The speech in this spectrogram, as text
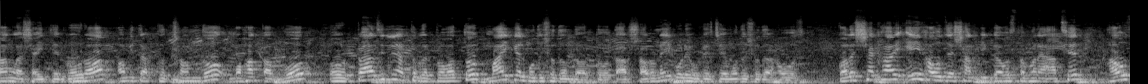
বাংলা সাহিত্যের গৌরব অমিতাক্ষর ছন্দ, মহাকাব্য ও ট্রাজিলি নাটকের প্রবর্তক মাইকেল মধুসূদন দত্ত তার স্মরণেই গড়ে উঠেছে মধুসূদন হাউস। কলেজ শাখায় এই হাউজের সার্বিক ব্যবস্থাপনায় আছেন হাউস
